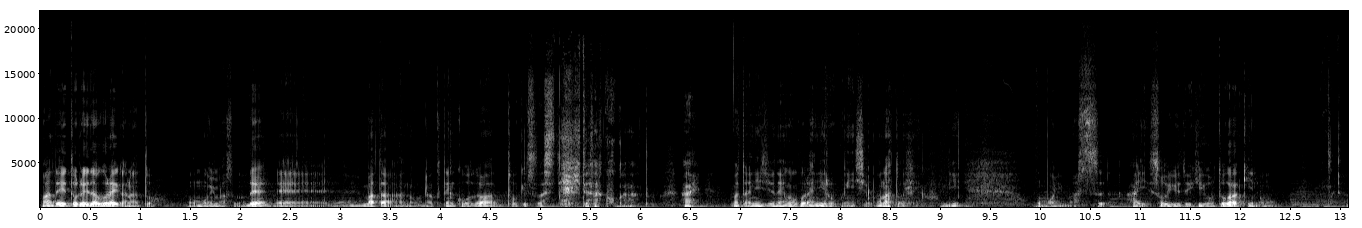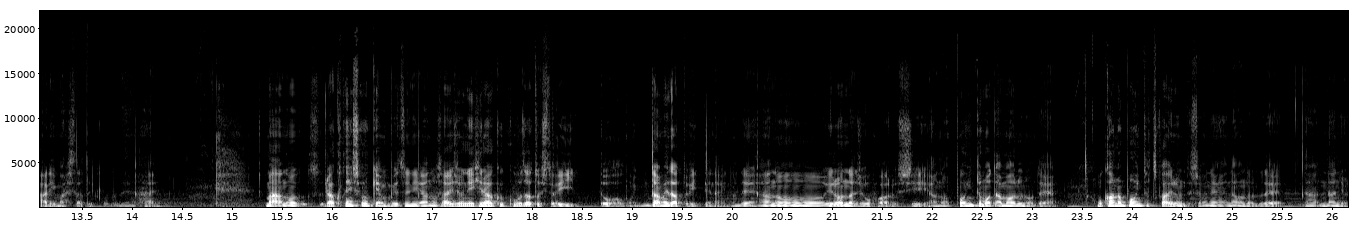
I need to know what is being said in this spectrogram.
まあ、デイトレーダーぐらいかなと。思いますので、えー、またあの楽天口座は凍結させていただこうかなと。はい、また20年後ぐらいにログインしようかなというふうに思います。はい、そういう出来事が昨日ありましたということで、はい。まあ、あの楽天証券も別にあの最初に開く口座としてはいいとは思いダメだと言ってないのであのいろんな情報あるしあのポイントもたまるので他のポイント使えるんですよねなのでな何を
